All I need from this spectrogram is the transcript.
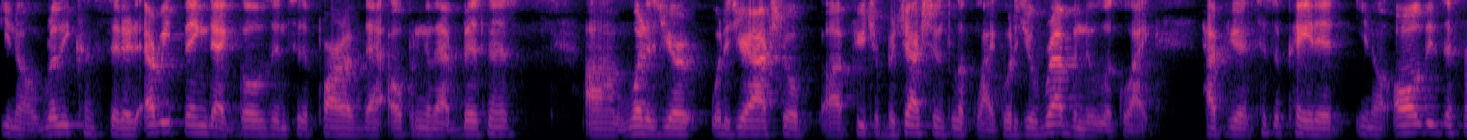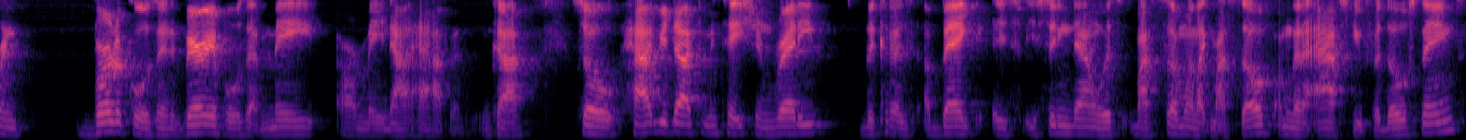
you know, really considered everything that goes into the part of that opening of that business? Um, what is your what is your actual uh, future projections look like? What does your revenue look like? Have you anticipated, you know, all these different verticals and variables that may or may not happen? Okay, so have your documentation ready because a bank is you're sitting down with my someone like myself. I'm going to ask you for those things,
